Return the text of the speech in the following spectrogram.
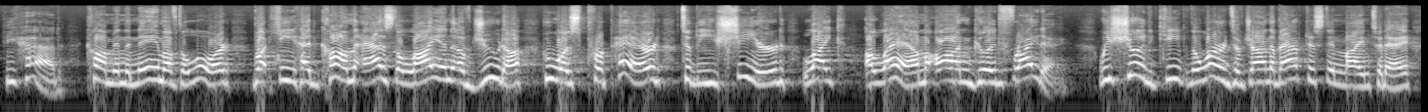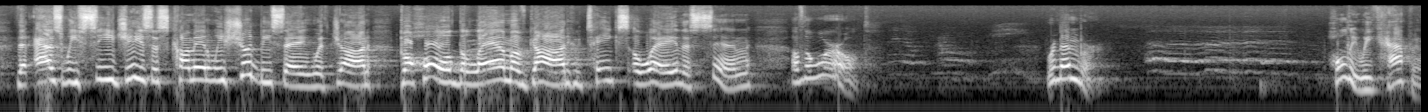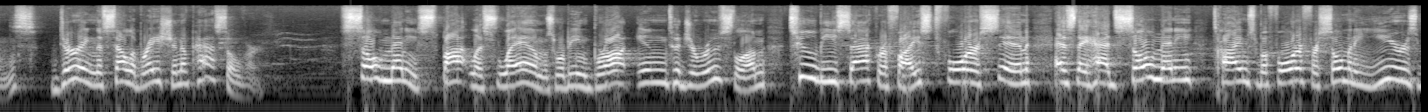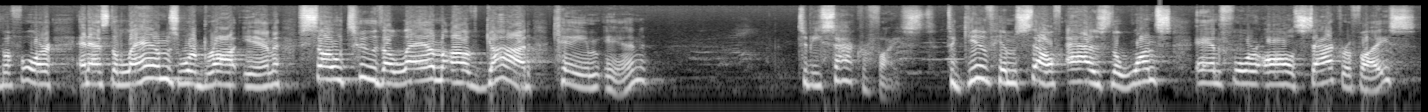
He had come in the name of the Lord, but he had come as the lion of Judah who was prepared to be sheared like a lamb on Good Friday. We should keep the words of John the Baptist in mind today that as we see Jesus come in, we should be saying with John, Behold the Lamb of God who takes away the sin of the world. Remember, Holy Week happens during the celebration of Passover. So many spotless lambs were being brought into Jerusalem to be sacrificed for sin, as they had so many times before, for so many years before. And as the lambs were brought in, so too the Lamb of God came in to be sacrificed, to give himself as the once and for all sacrifice,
